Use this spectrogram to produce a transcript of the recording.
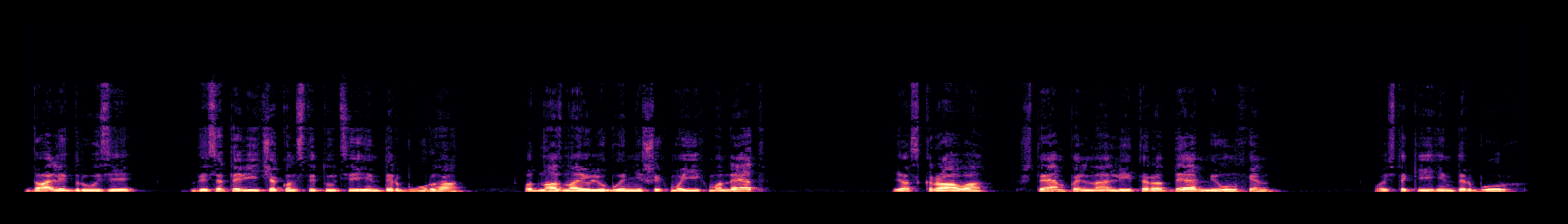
Далі, друзі, десятиріччя Конституції Гіндербурга. Одна з найулюбленіших моїх монет. Яскрава штемпельна літера Д, Мюнхен. Ось такий Гіндербург.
